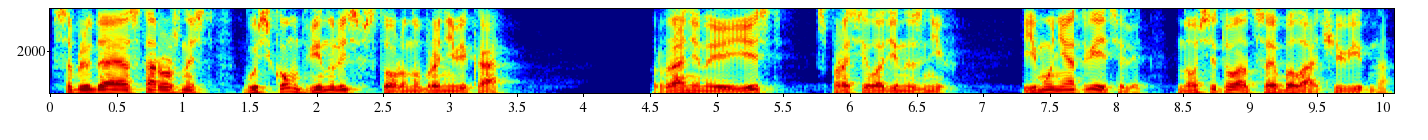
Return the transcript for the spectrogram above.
соблюдая осторожность, гуськом двинулись в сторону броневика. «Раненые есть?» – спросил один из них. Ему не ответили, но ситуация была очевидна.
